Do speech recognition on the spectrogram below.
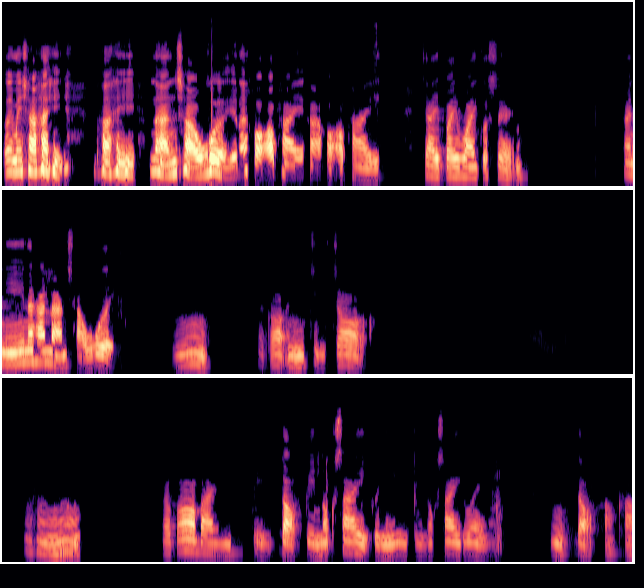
เอ้ยไม่ใช่ ใบหนานเฉาเหวยนะ ขออภัยค่ะ ขออภัย ใจไปไวกว่าแสง อันนี้นะคะ หนานเฉาเหวยอืมแล้วก็อันนี้จิงจ้อ อือหือ แล้วก็ใบปีนดอกปีนนกไส้คืนนี้มีปีนนกไส้ด้วยนะนี่ดอกของเขา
